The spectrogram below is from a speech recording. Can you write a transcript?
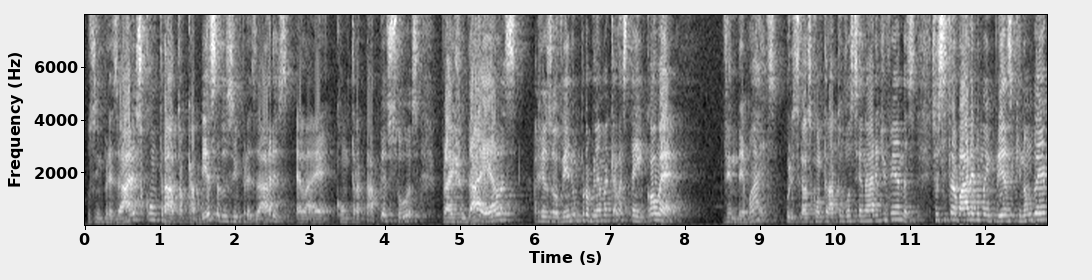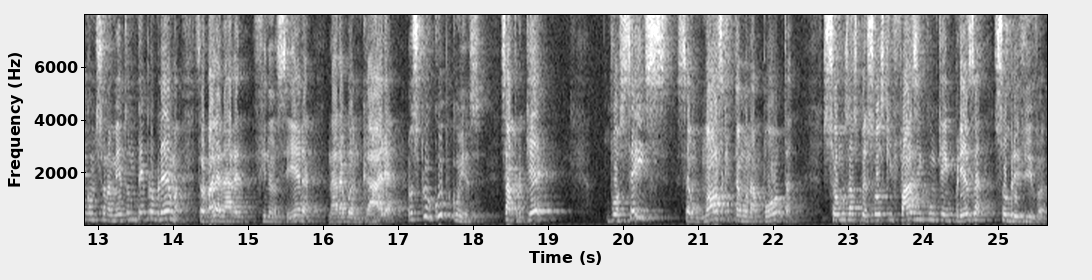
os empresários contratam, a cabeça dos empresários, ela é contratar pessoas para ajudar elas a resolverem um problema que elas têm. Qual é? Vender mais. Por isso que elas contratam você na área de vendas. Se você trabalha numa empresa que não ganha comissionamento, não tem problema. Você trabalha na área financeira, na área bancária, não se preocupe com isso. Sabe por quê? Vocês são nós que estamos na ponta, somos as pessoas que fazem com que a empresa sobreviva.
